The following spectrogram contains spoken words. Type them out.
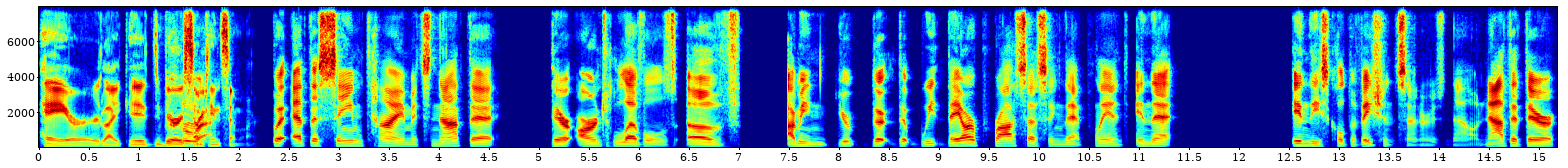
hay or like it's very Correct. something similar. But at the same time, it's not that there aren't levels of. I mean, you're that we they are processing that plant in that in these cultivation centers now. Not that they're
